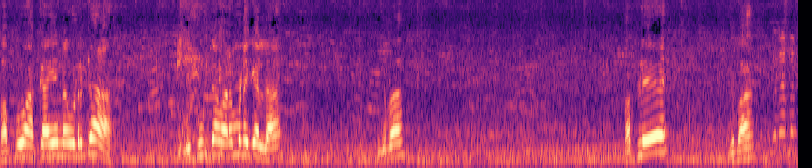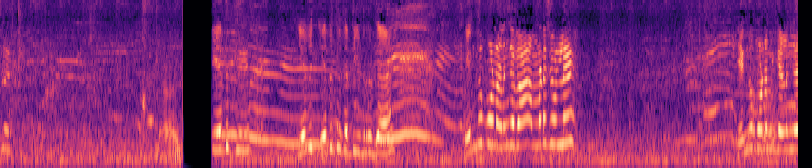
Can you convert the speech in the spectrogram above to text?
பப்பு அக்காயும் நான் விடட்டா நீ கூப்பிட்டா வர மாட்டேக்கல இங்க வா. பப்ளு. இங்க வா. நான் எதுக்கு? எதுக்கு எதுக்கு கத்திட்டு இருக்க? எங்க போனானுங்க வா அம்மட சொல்லு. எங்க போனன்னு கேளுங்க.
